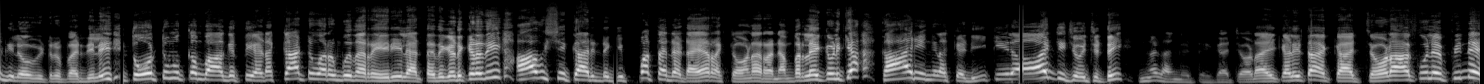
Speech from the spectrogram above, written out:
കിലോമീറ്റർ പരിധിയിൽ തോട്ടുമുക്കം ഭാഗത്ത് എടക്കാട്ട് പറമ്പ് എന്ന് പറഞ്ഞ ഏരിയയിലാട്ട് ഇത് കിടക്കുന്നത് ആവശ്യക്കാരുണ്ടെങ്കിൽ ഇപ്പൊ തന്നെ ഡയറക്റ്റ് ഓണറ നമ്പറിലേക്ക് വിളിക്കുക കാര്യങ്ങളൊക്കെ ഡീറ്റെയിൽ ആയിട്ട് ചോദിച്ചിട്ട് നിങ്ങൾ അങ്ങോട്ട് കച്ചവടമായി കളിട്ടാ. കച്ചവടാക്കൂലേ. പിന്നെ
